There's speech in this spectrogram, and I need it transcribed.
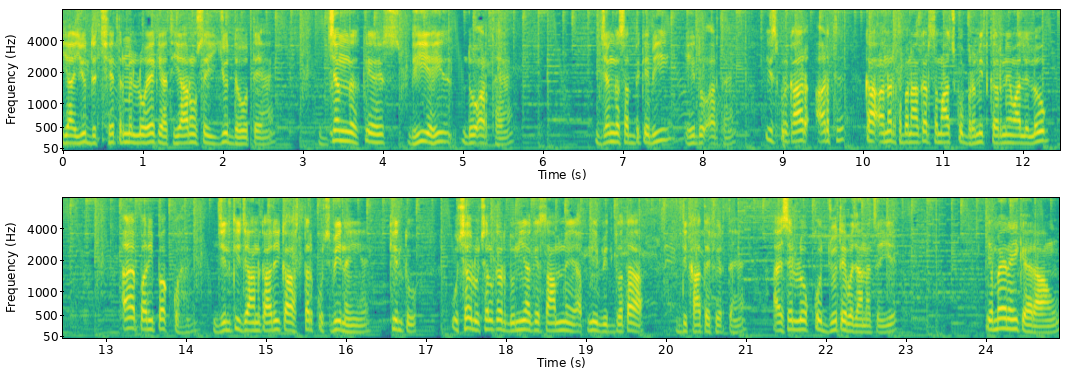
या युद्ध क्षेत्र में लोहे के हथियारों से युद्ध होते हैं। जंग के भी यही दो अर्थ हैं। जंग शब्द के भी यही दो अर्थ हैं। इस प्रकार अर्थ का अनर्थ बनाकर समाज को भ्रमित करने वाले लोग अपरिपक्व हैं, जिनकी जानकारी का स्तर कुछ भी नहीं है। किंतु उछल उछल कर दुनिया के सामने अपनी विद्वता दिखाते फिरते हैं। ऐसे लोग को जूते बजाना चाहिए। ये मैं नहीं कह रहा हूँ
